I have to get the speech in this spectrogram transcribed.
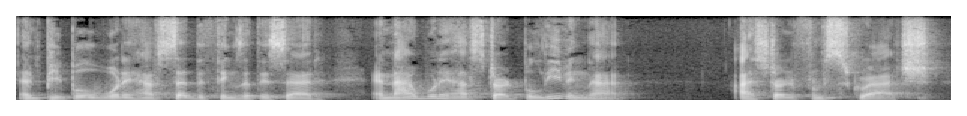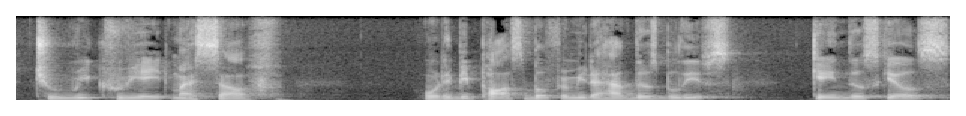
And people wouldn't have said the things that they said, and I wouldn't have started believing that. I started from scratch to recreate myself. Would it be possible for me to have those beliefs, gain those skills,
